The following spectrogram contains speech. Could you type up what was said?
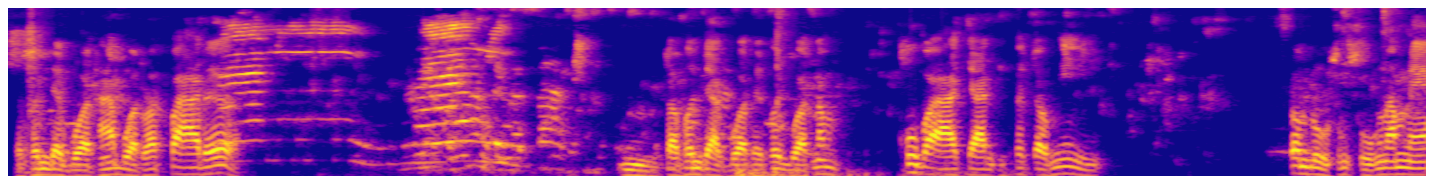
แต่เพิ่นอยากบวชหาบวชวัดป่าเด้ออืมแต่เพิ่นอยากบวชให้เพิ่นบวชนำ ครูบาอาจารย์ที่เขาเจ้ามีความรู้สูงๆนำแน่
